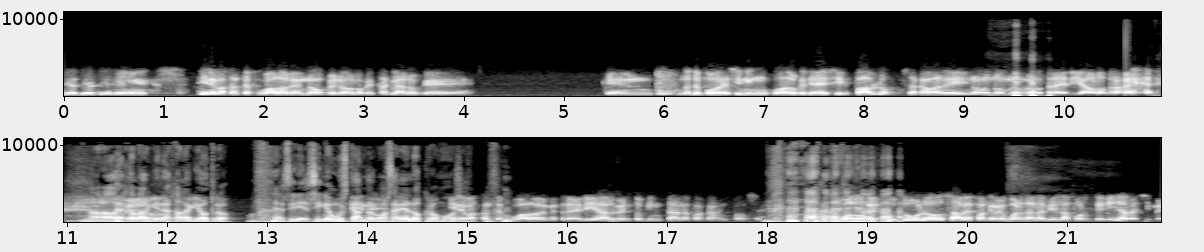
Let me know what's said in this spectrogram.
ya, ya tiene, tiene bastantes jugadores, ¿no? Pero lo que está claro que, que no te puedo decir ningún jugador que te voy a decir. Pablo se acaba de ir, no, no, me- no me lo traería ahora otra vez. No, no, déjalo Pero aquí, déjalo aquí otro. sigue, sigue buscando, tiene- como sabían los cromos. Tiene bastantes jugadores. Me traería Alberto Quintana para acá, entonces. Un jugador del futuro, ¿sabes? Para que me guardara bien la portería, a ver si me,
